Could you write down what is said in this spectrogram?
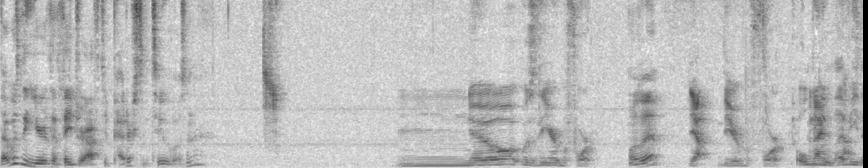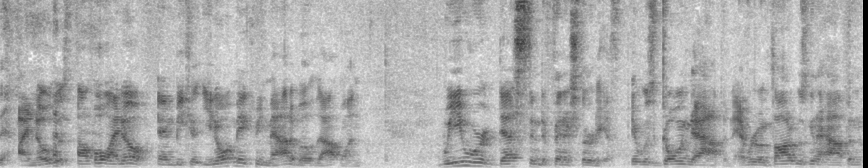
that was the year that they drafted Pettersson too, wasn't it? No, it was the year before. Was it? Yeah, the year before. Old And I, Levy then. I know this. oh, oh, I know. And because you know what makes me mad about that one? We were destined to finish 30th. It was going to happen. Everyone thought it was going to happen.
